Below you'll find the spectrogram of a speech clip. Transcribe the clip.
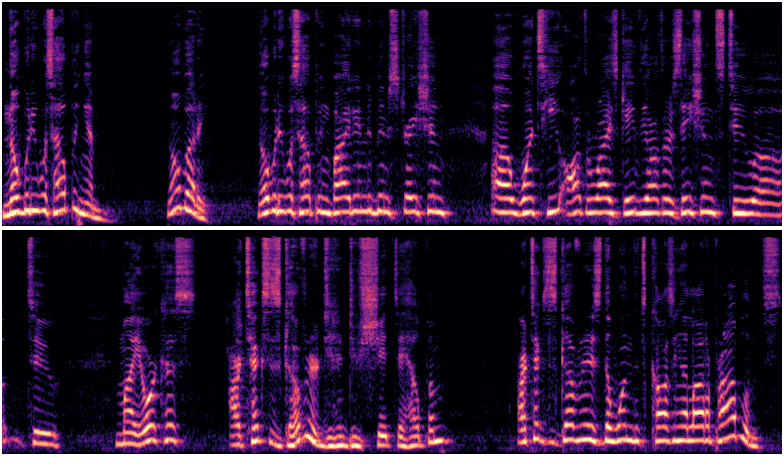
Nobody was helping him. Nobody. Nobody was helping Biden administration uh, once he authorized, gave the authorizations to uh, to Mayorkas. Our Texas governor didn't do shit to help him. Our Texas governor is the one that's causing a lot of problems.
